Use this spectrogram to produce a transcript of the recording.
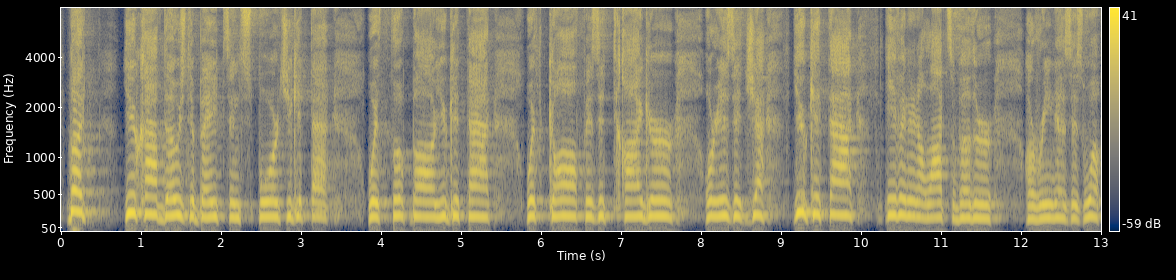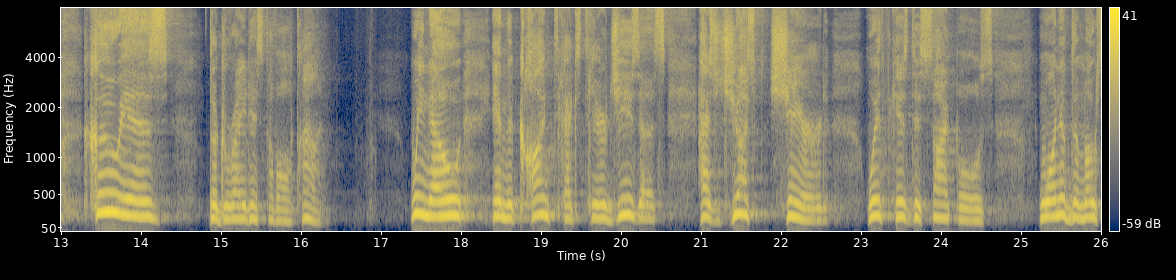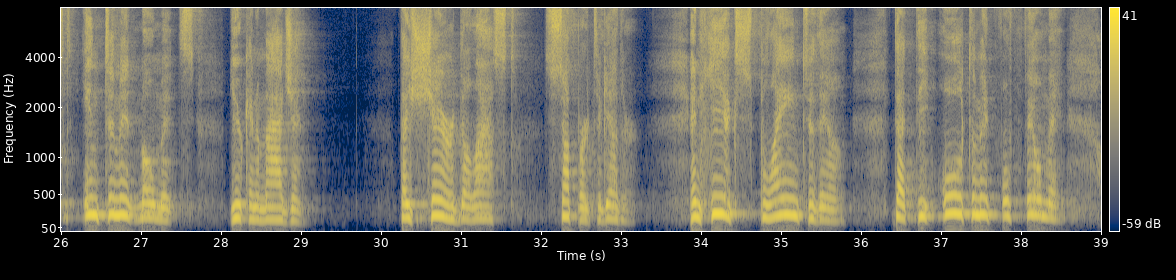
But you have those debates in sports. You get that with football. You get that with golf. Is it Tiger or is it Jack? You get that even in lots of other arenas as well. Who is the greatest of all time? We know in the context here, Jesus has just shared with his disciples one of the most intimate moments you can imagine. They shared the Last Supper together. And he explained to them that the ultimate fulfillment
